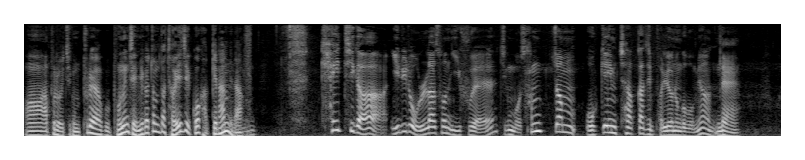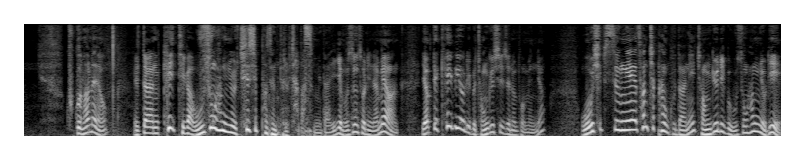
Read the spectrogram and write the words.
어, 앞으로 지금 프로야구 보는 재미가 좀더 더해질 것 같긴 합니다. 음. KT가 1위로 올라선 이후에 지금 뭐 3.5게임 차까지 벌려놓은 거 보면 네. 굳건하네요. 일단 KT가 우승 확률 70%를 잡았습니다. 이게 무슨 소리냐면 역대 KBO 리그 정규 시즌을 보면요. 50승에 선착한 구단이 정규리그 우승 확률이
